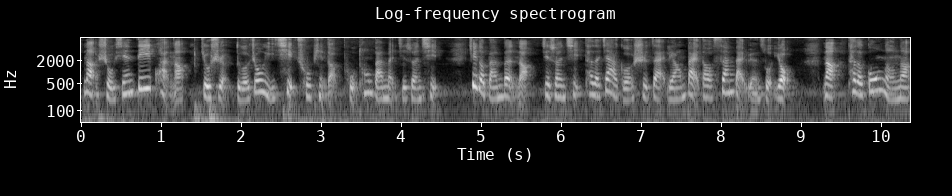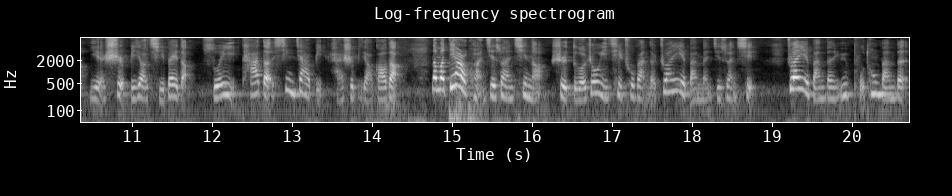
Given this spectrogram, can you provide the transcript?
那首先第一款呢，就是德州仪器出品的普通版本计算器。这个版本呢计算器，它的价格是在两百到三百元左右。那它的功能呢，也是比较齐备的，所以它的性价比还是比较高的。那么第二款计算器呢，是德州仪器出版的专业版本计算器。专业版本与普通版本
